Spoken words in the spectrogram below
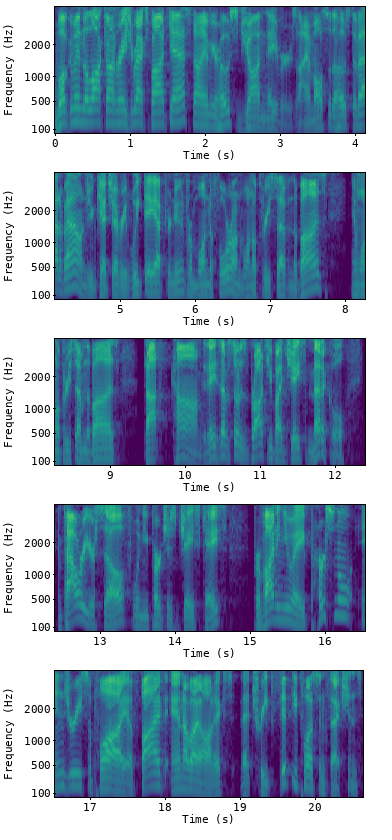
Welcome into Locked On Razorbacks podcast. I am your host, John Nabors. I am also the host of Out of Bounds. You can catch every weekday afternoon from 1 to 4 on 1037 The Buzz and 1037thebuzz.com. Today's episode is brought to you by Jase Medical. Empower yourself when you purchase Jase Case, providing you a personal injury supply of five antibiotics that treat 50 plus infections.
